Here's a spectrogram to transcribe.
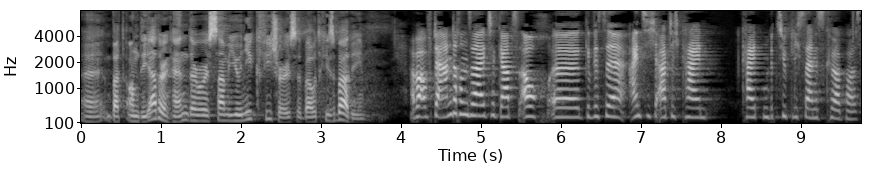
Uh, but on the other hand, there were some unique features about his body. Aber auf der anderen Seite gab es auch äh, gewisse Einzigartigkeiten bezüglich seines Körpers.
